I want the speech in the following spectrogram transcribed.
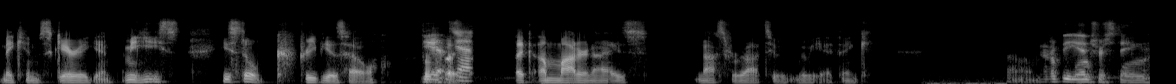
make him scary again. I mean, he's he's still creepy as hell. but, Yes. Yeah. like a modernized Nosferatu movie, I think. Um, That'll be interesting.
